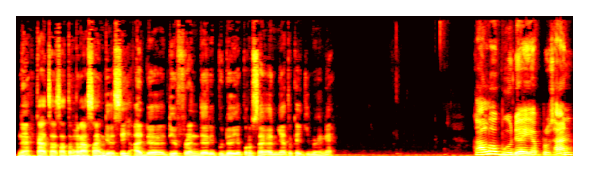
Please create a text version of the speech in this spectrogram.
Nah, Kak Caca tuh ngerasain gak sih ada different dari budaya perusahaannya tuh kayak gimana? Kalau budaya perusahaan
